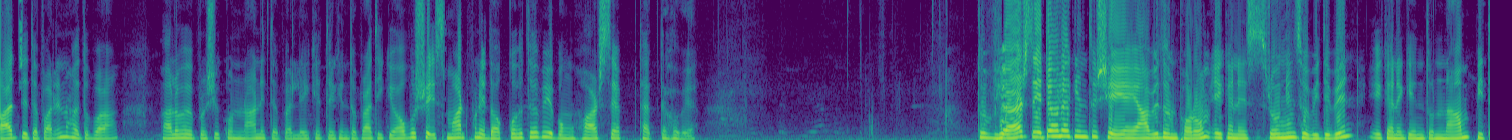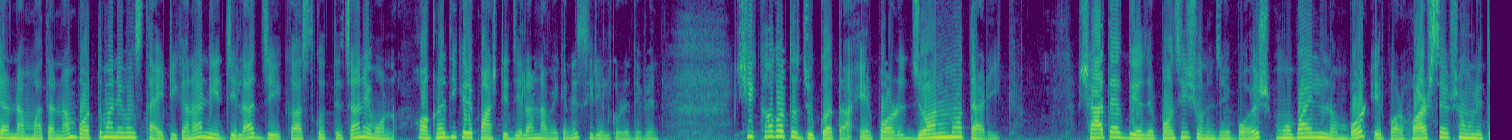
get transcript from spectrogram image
বাদ যেতে পারেন হয়তো বা ভালোভাবে প্রশিক্ষণ না নিতে পারলে এক্ষেত্রে কিন্তু প্রার্থীকে অবশ্যই স্মার্টফোনে দক্ষ হতে হবে এবং হোয়াটসঅ্যাপ থাকতে হবে। তো ভিয়ার্স এটা হলো কিন্তু সেই আবেদন ফর্ম। এখানে রঙিন ছবি দেবেন। এখানে কিন্তু নাম, পিতার নাম, মাতার নাম, বর্তমান এবং স্থায়ী ঠিকানা, নিজ জেলা, যে কাজ করতে চান এবং অগ্রাধিকারে পাঁচটি জেলার নাম এখানে সিরিয়াল করে দেবেন। শিক্ষাগত যোগ্যতা, এরপর জন্ম তারিখ, সাত এক দুই হাজার পঁচিশ অনুযায়ী বয়স, মোবাইল নম্বর, এরপর হোয়াটসঅ্যাপ সম্মিলিত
